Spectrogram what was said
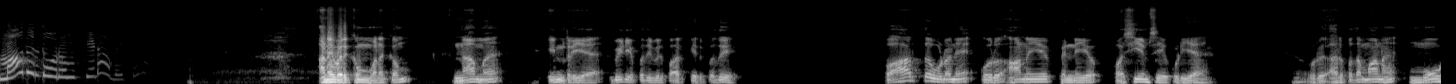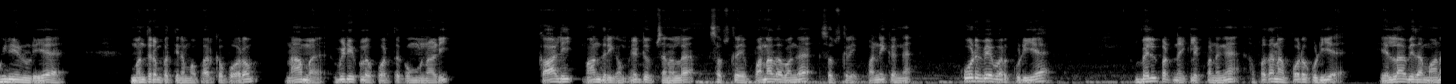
மாதந்தோறும் கிடா வெட்டு அனைவருக்கும் வணக்கம். நாம இன்றைய வீடியோ பதிவில் பார்க்க இருப்பது பார்த்த உடனே ஒரு ஆணையோ பெண்ணையோ வசியம் செய்யக்கூடிய ஒரு அற்புதமான மோகினியினுடைய மந்திரம் பத்தி நம்ம பார்க்க போறோம். நாம வீடியோக்குள்ள போறதுக்கு முன்னாடி காளி மாந்திரிகம் யூடியூப் சேனலை சப்ஸ்கிரைப் பண்ணாதவங்க சப்ஸ்கிரைப் பண்ணிக்கோங்க. கூடவே வரக்கூடிய பெல் பட்டனை கிளிக் பண்ணுங்க. அப்பதான் நான் போடக்கூடிய எல்லா விதமான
